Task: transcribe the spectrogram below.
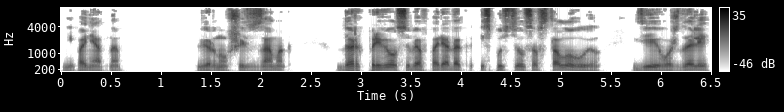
Непонятно. Вернувшись в замок, Дарк привел себя в порядок и спустился в столовую, где его ждали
